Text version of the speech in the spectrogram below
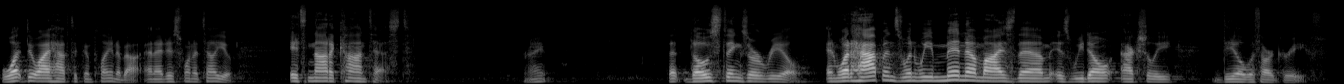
what do I have to complain about? And I just want to tell you, it's not a contest, right? That those things are real. And what happens when we minimize them is we don't actually deal with our grief.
